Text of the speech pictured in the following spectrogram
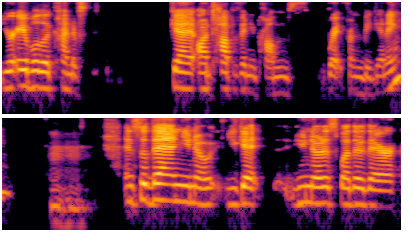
You're able to kind of get on top of any problems right from the beginning. Mm-hmm. And so then, you know, you get, you notice whether they're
